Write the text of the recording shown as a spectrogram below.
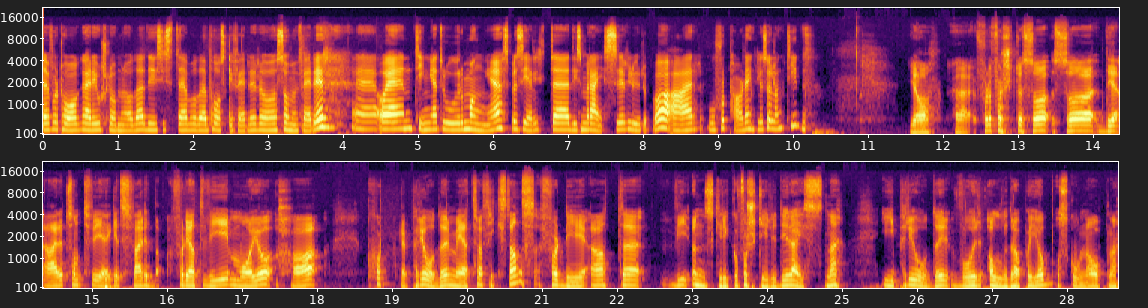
eh, for tog her i Oslo-området de siste både påskeferier og sommerferier. Eh, og en ting jeg tror mange, spesielt eh, de som reiser, lurer på, er hvorfor tar det egentlig så lang tid? Ja, for det første så, så det er et sånn tveget sverd, da. Fordi at vi må jo ha korte perioder med trafikkstans, fordi at eh, vi ønsker ikke å forstyrre de reisende i perioder hvor alle drar på jobb og skolene er åpne.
